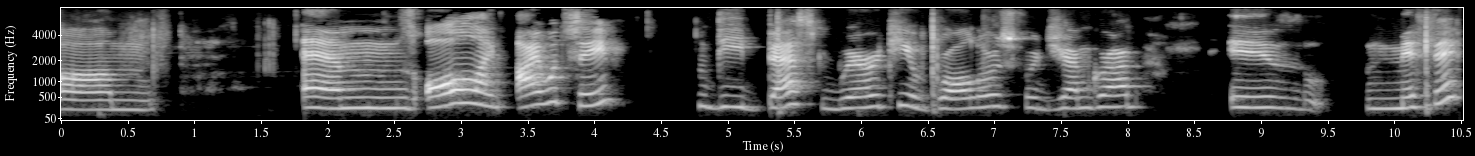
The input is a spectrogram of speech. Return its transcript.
um, Emz, all like I would say the best rarity of brawlers for gem grab is mythic.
